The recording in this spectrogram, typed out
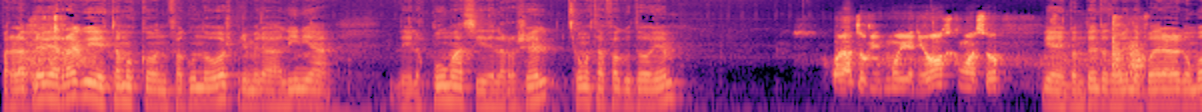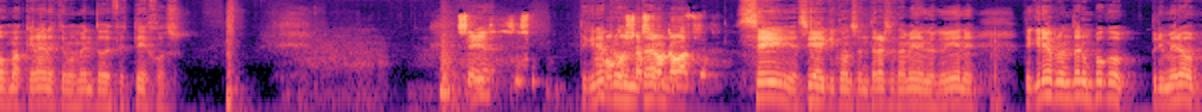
Para la previa rugby estamos con Facundo Bosch, primera línea de los Pumas y de la Rochelle. ¿Cómo estás, Facu? ¿Todo bien? Hola, Tommy. Muy bien. ¿Y vos? ¿Cómo eso? Bien, contento también de poder hablar con vos, más que nada en este momento de festejos. Sí, sí, sí. Te quería preguntar... Sí, sí, hay que concentrarse también en lo que viene. Te quería preguntar un poco, primero,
